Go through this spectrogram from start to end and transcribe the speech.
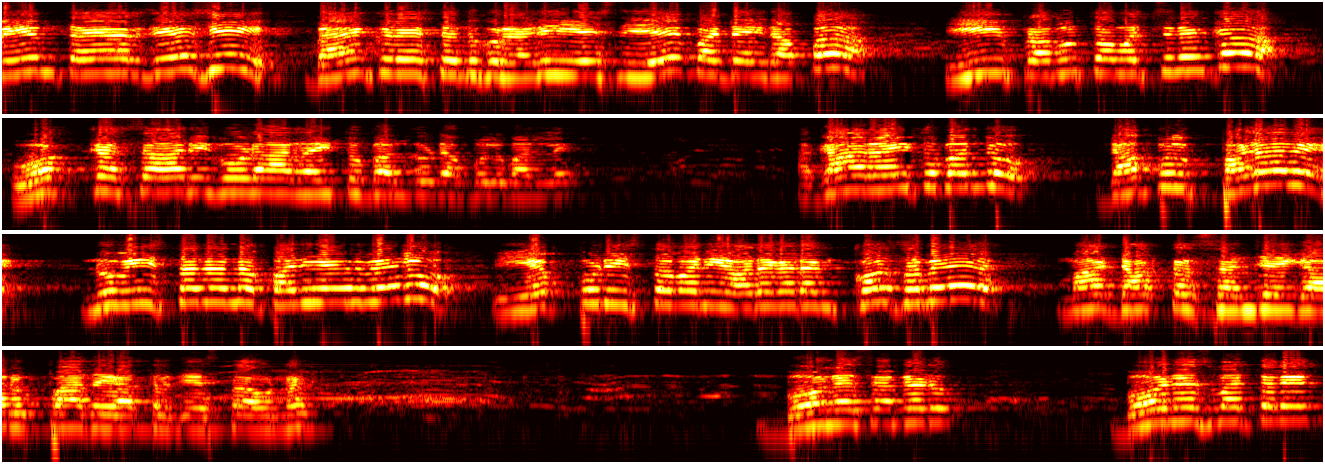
మేం తయారు చేసి బ్యాంకులు వేసేందుకు రెడీ చేసి ఏ పడ్డాయి తప్ప ఈ ప్రభుత్వం వచ్చినాక ఒక్కసారి కూడా రైతు బంధు డబ్బులు పడలే. గా రైతు బంధు డబ్బులు పడాలి. నువ్వు ఇస్తానన్న పదిహేను వేలు ఎప్పుడు ఇస్తావని అడగడం కోసమే మా డాక్టర్ సంజయ్ గారు పాదయాత్ర చేస్తా ఉన్నాడు. బోనస్ అన్నాడు. బోనస్ పడతలేదు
